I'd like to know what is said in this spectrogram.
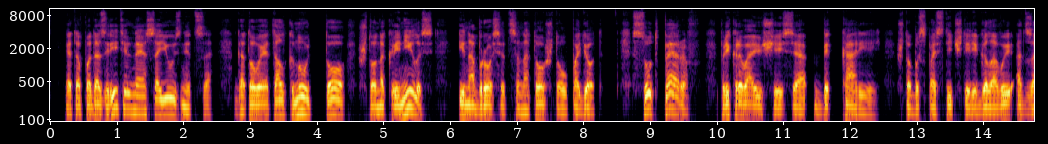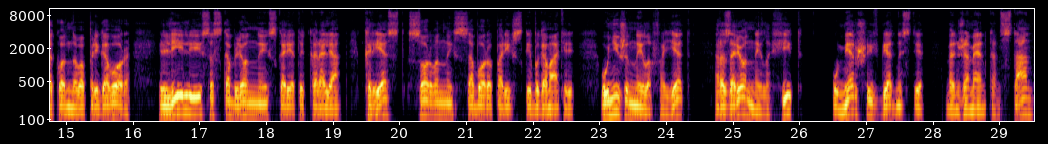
— это подозрительная союзница, готовая толкнуть то, что накренилось, и наброситься на то, что упадет. Суд перов, прикрывающийся Беккарией, чтобы спасти четыре головы от законного приговора, лилии, соскобленные с кареты короля, крест, сорванный с собора Парижской Богоматери, униженный Лафайет, разоренный Лафит, умерший в бедности Бенджамен Констан,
